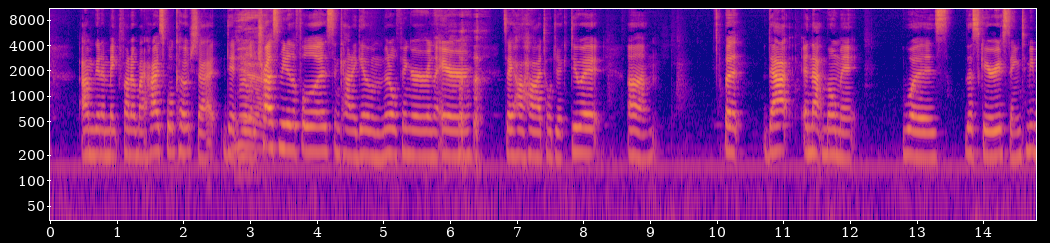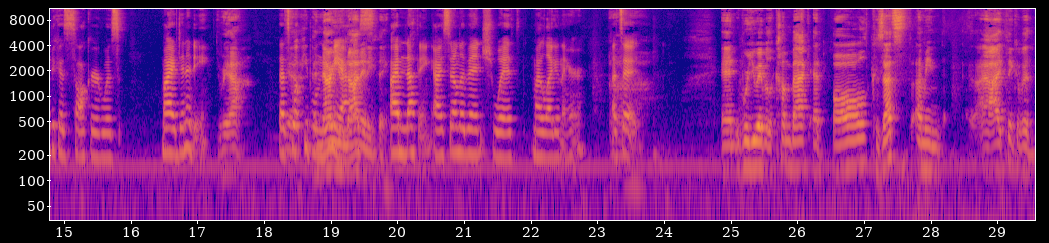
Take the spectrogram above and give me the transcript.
I'm gonna make fun of my high school coach that didn't really trust me to the fullest and kind of give him a middle finger in the air, say, "Haha, I told you I could do it." Um, but that in that moment was the scariest thing to me because soccer was my identity. yeah. That's Yeah. what people And knew now me you're as. not anything. I'm nothing. I sit on the bench with my leg in the air. That's it. Uh, And were you able to come back at all? Because that's, I mean, I I think of a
